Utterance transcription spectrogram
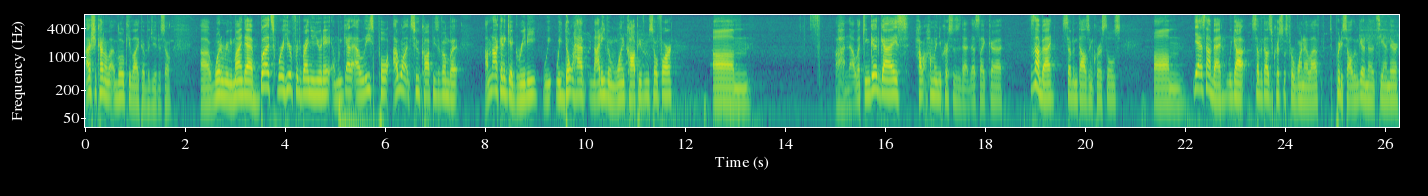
I actually kind of low-key like that Vegeta, so uh, wouldn't really mind that. But we're here for the brand new unit, and we got to at least pull... I want two copies of them, but I'm not going to get greedy. We, we don't have not even one copy of them so far. Um... Ah, not looking good, guys. How, how many crystals is that? That's like... Uh, it's not bad. 7,000 crystals. Um, yeah, it's not bad. We got 7,000 crystals for one LF. It's pretty solid. We get another Tien there.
